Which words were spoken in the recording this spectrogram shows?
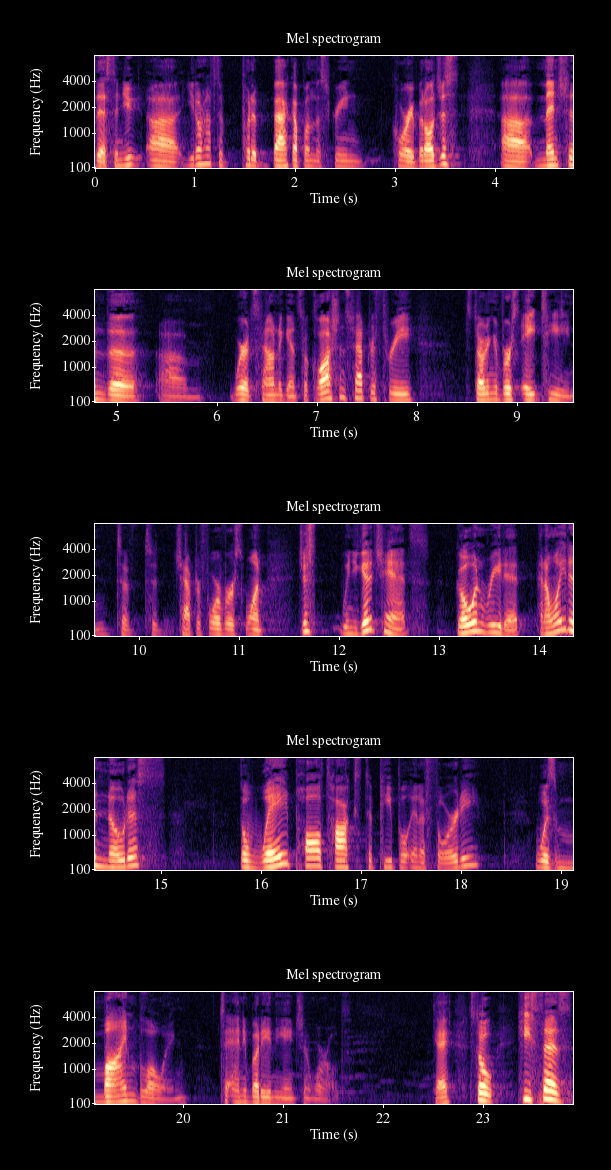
this. And you, uh, you don't have to put it back up on the screen, Corey, but I'll just uh, mention the, um, where it's found again. So, Colossians chapter 3, starting in verse 18 to, to chapter 4, verse 1. Just when you get a chance, go and read it. And I want you to notice the way Paul talks to people in authority was mind blowing to anybody in the ancient world. Okay? So he says,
